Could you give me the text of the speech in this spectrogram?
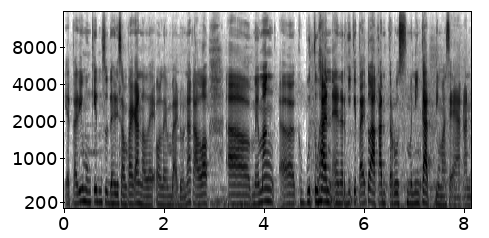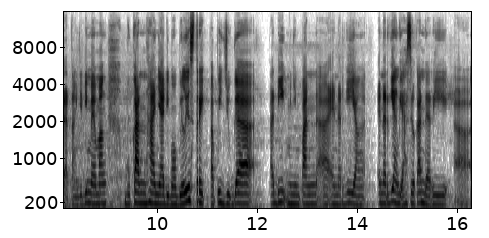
Ya tadi mungkin sudah disampaikan oleh oleh Mbak Dona kalau uh, memang uh, kebutuhan energi kita itu akan terus meningkat di masa yang akan datang. Jadi memang bukan hanya di mobil listrik tapi juga tadi menyimpan uh, energi yang energi yang dihasilkan dari uh,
